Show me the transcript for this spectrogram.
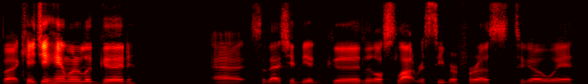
But KJ Hamler looked good. Uh, so that should be a good little slot receiver for us to go with.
